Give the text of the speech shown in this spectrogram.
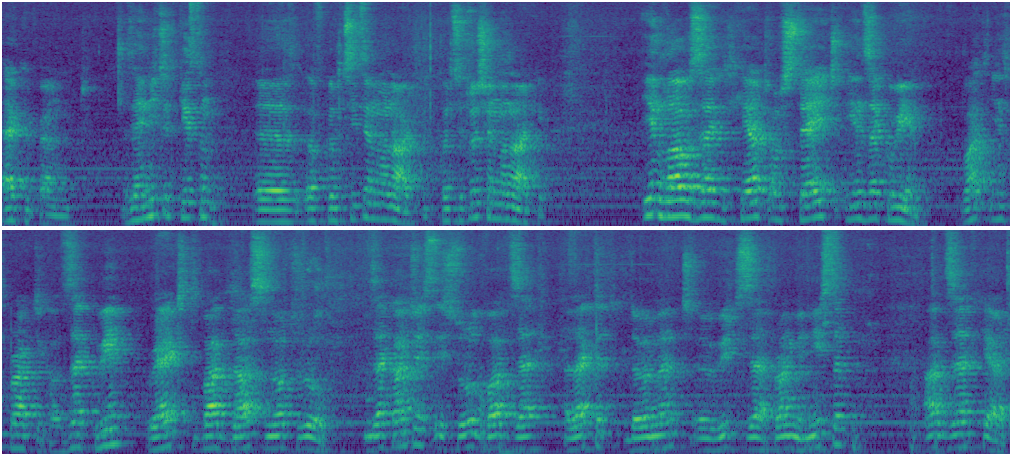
equipment. The United Kingdom uh, of constitution monarchy, constitution monarchy. In law, the head of state is the queen. but is practical? The queen reigns but does not rule. The country is ruled by the elected government, uh, with the prime minister at the head.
